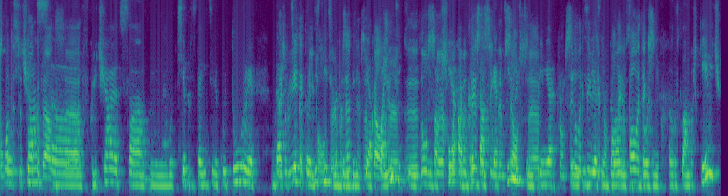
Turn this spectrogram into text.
что сейчас включаются вот, все представители культуры, даже те, которые действительно были далеки от политики и вообще от гражданской активности, например, известный белорусский художник Руслан Башкевич,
